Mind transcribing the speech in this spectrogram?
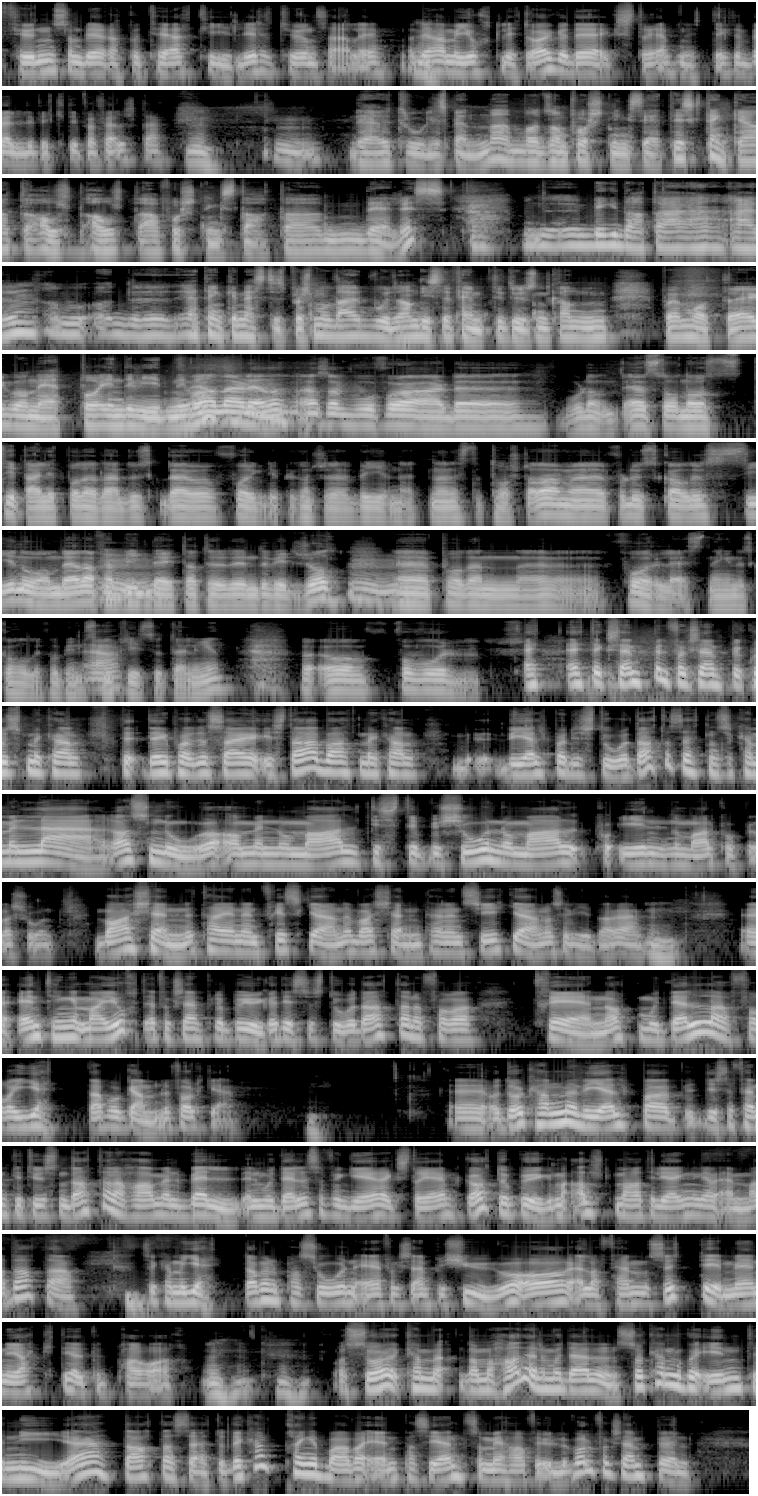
funn som blir rapportert tidlig i litteraturen særlig. Og Det mm. har vi gjort litt òg, og det er ekstremt nyttig og veldig viktig for feltet. Mm. Mm. Det er utrolig spennende. Både sånn forskningsetisk tenker jeg at alt, alt av forskningsdata deles. Men eh, big data, Erlend, jeg tenker neste spørsmål der hvordan disse 50 000 kan på en måte gå ned på individnivå. Ja, det er det, da. Altså, hvorfor er det hvordan, Jeg står nå og titta litt på det der. det er jo foregriper kanskje begivenhetene neste torsdag, da, for du skal jo si noe om det da, fra mm. big data to the individual mm. eh, på den eh, forelesningen du skal holde i forbindelse ja. med prisutdelingen. Og for hvor et, et, eksempel, for eksempel, hvordan vi kan, det, det jeg prøvde å si i stad, var at vi kan ved hjelp av de store datasettene så kan vi lære oss noe om en normal distribusjon normal, i en normal populasjon. Hva kjennetegner en frisk hjerne, hva kjennetegner en syk hjerne osv. Mm. Eh, en ting vi har gjort, er for å bruke disse store dataene for å trene opp modeller for å gjette hvor gamle folk er. Eh, og Da kan vi ved hjelp av disse 50 000 dataene ha en, vel, en, modell som fungerer ekstremt godt. og Bruker vi alt vi har tilgjengelig av MA-data, så kan vi gjette om en person er for 20 år eller 75 med nøyaktighet på et par år. Mm -hmm. Og så kan vi, Når vi har denne modellen, så kan vi gå inn til nye datasett. og Det kan, trenger bare være én pasient, som vi har for Ullevål f.eks.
